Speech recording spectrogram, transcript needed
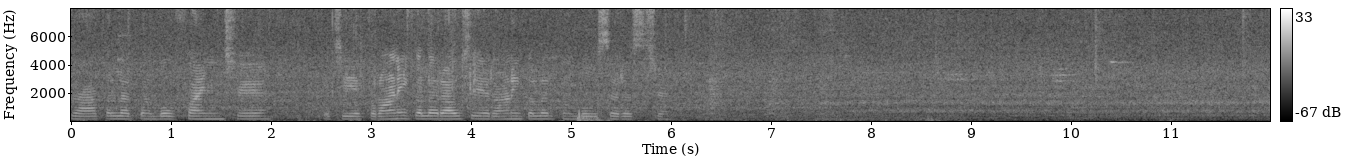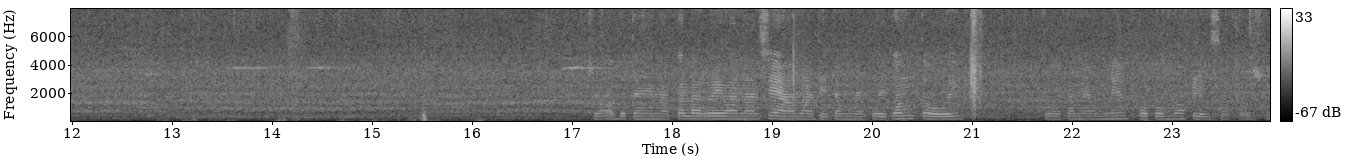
જો આ કલર પણ બહુ ફાઇન છે. પછી એક રાણી કલર આવશે રાણી કલર પણ બહુ સરસ છે. જો આ બધા એના કલર રહેવાના છે, આમાંથી તમને કોઈ ગમતો હોય, તો તમે અમને ફોટો મોકલી શકો છો.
